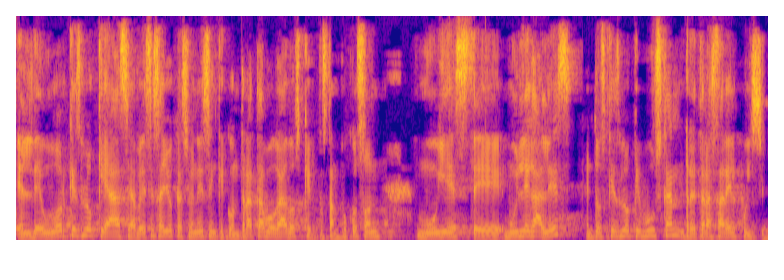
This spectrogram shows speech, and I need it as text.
el deudor, ¿qué es lo que hace? A veces hay ocasiones en que contrata abogados que pues tampoco son muy, este, muy legales. Entonces, ¿qué es lo que buscan? Retrasar el juicio.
